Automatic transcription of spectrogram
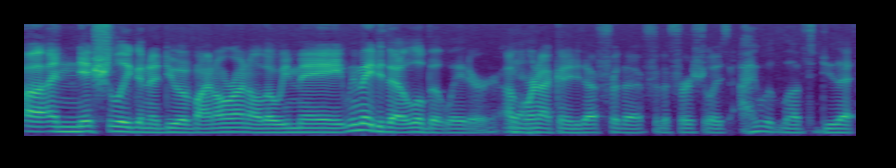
uh, initially going to do a vinyl run, although we may we may do that a little bit later. Um, Yeah. We're not going to do that for the for the first release. I would love to do that.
